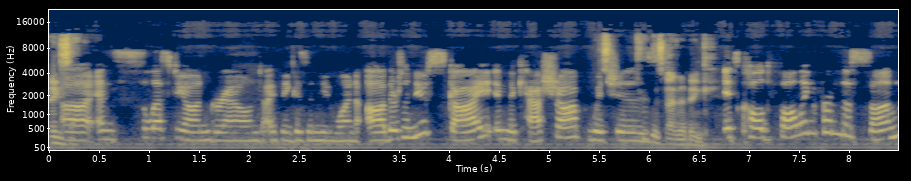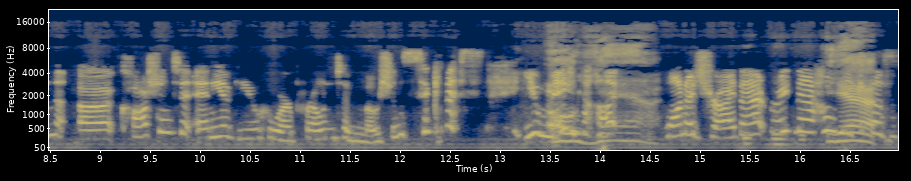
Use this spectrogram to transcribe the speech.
Exactly. Uh, and Celestion Ground, I think, is a new one. Uh, there's a new sky in the cash shop, which is guys, I think. it's called Falling from the Sun. Uh, caution to any of you who are prone to motion sickness. You may oh not yeah. want to try that right now Yeah, because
